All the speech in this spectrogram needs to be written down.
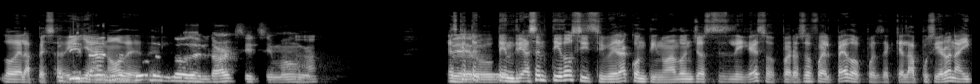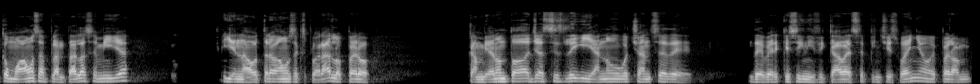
lo de la pesadilla, Sí, ¿no? De, de- Lo del Dark Seed, Simón. Ajá. Es que te- tendría sentido si se hubiera continuado en Justice League eso, pero eso fue el pedo, pues de que la pusieron ahí como vamos a plantar la semilla y en la otra vamos a explorarlo, pero cambiaron toda Justice League y ya no hubo chance de, de ver qué significaba ese pinche sueño, pero a mí,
